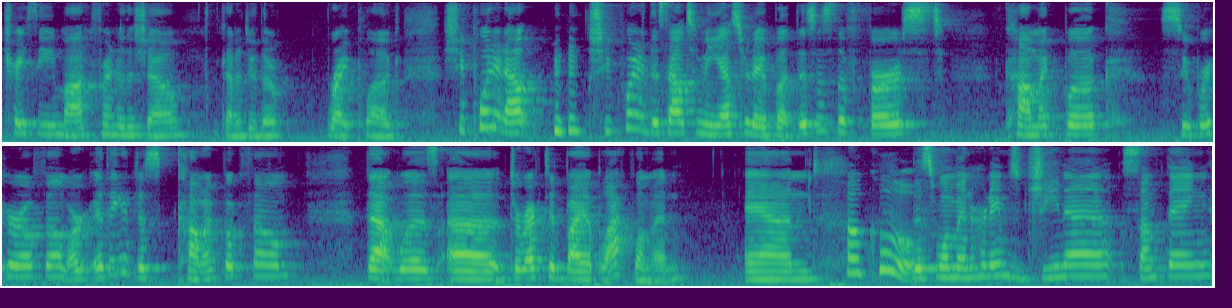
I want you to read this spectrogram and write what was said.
Tracy Mock, friend of the show, got to do the right plug. She pointed out she pointed this out to me yesterday, but this is the first comic book superhero film, or I think it's just comic book film that was uh, directed by a black woman. And Oh, cool. this woman, her name's Gina something.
